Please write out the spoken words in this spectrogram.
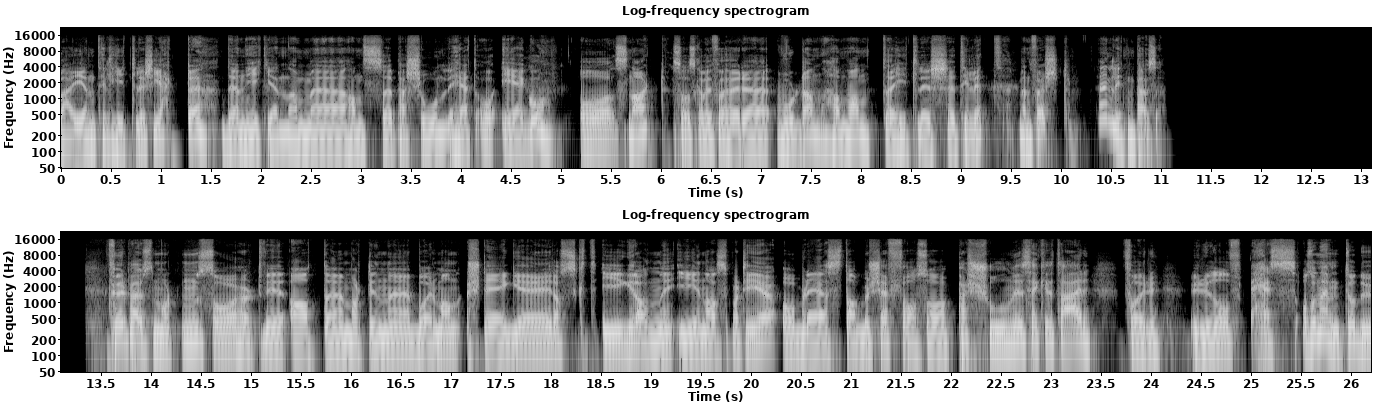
veien til Hitlers hjerte den gikk gjennom eh, hans personlighet og ego. Og snart så skal vi få høre hvordan han vant Hitlers tillit. Men først en liten pause. Før pausen Morten, så hørte vi at eh, Martin Bormann steg eh, raskt i gradene i nazipartiet og ble stabbursjef og også personlig sekretær for Rudolf Hess. Og så nevnte jo du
